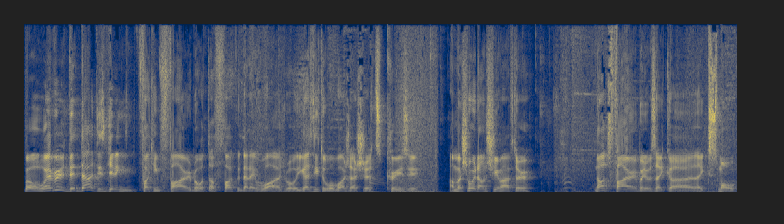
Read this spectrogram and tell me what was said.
Bro, whoever did that is getting fucking fired, bro. What the fuck did I watch, bro? You guys need to watch that shit. It's crazy. I'm gonna show it on stream after. Not fire, but it was like uh like smoke.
